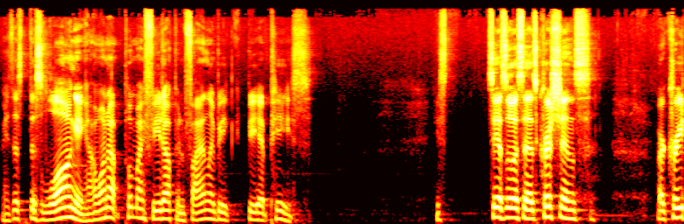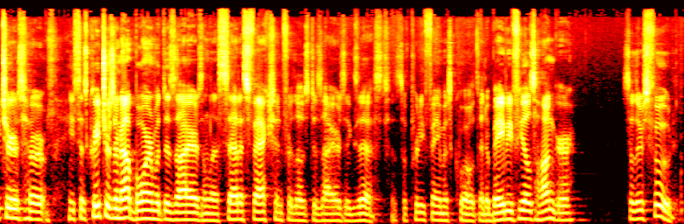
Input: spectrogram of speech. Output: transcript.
I mean, this, this longing, I want to put my feet up and finally be, be at peace. C.S. Lewis says Christians are creatures, who, he says, creatures are not born with desires unless satisfaction for those desires exists. That's a pretty famous quote that a baby feels hunger, so there's food.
